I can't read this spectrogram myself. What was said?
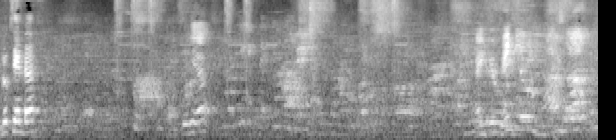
look center. Here. Thank you. Thank you.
